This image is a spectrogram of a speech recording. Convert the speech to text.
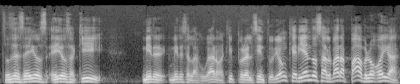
Entonces ellos, ellos aquí, mire, mire, se la jugaron aquí, pero el centurión queriendo salvar a Pablo, oiga,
